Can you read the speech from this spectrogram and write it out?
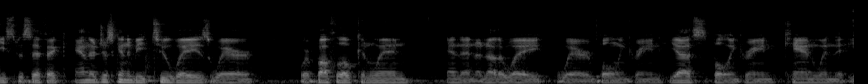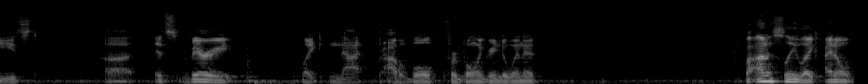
East specific, and they're just going to be two ways where where Buffalo can win and then another way where Bowling Green, yes, Bowling Green can win the East. Uh, it's very like not probable for Bowling Green to win it. But honestly, like I don't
